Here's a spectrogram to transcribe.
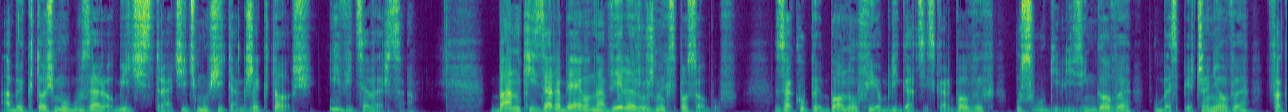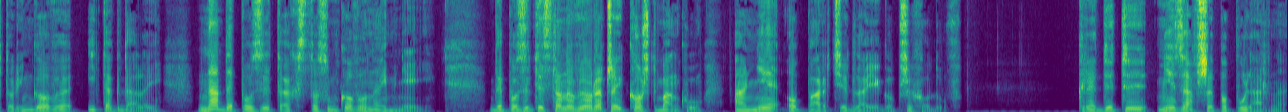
Aby ktoś mógł zarobić, stracić musi także ktoś i vice versa. Banki zarabiają na wiele różnych sposobów zakupy bonów i obligacji skarbowych, usługi leasingowe, ubezpieczeniowe, faktoringowe itd. Tak na depozytach stosunkowo najmniej. Depozyty stanowią raczej koszt banku, a nie oparcie dla jego przychodów. Kredyty nie zawsze popularne.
